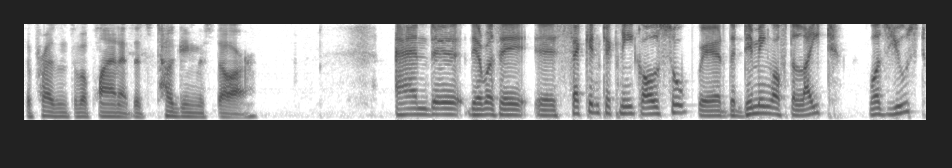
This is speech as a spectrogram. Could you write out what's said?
the presence of a planet that's tugging the star. And uh, there was a, a second technique also where the dimming of the light was used.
